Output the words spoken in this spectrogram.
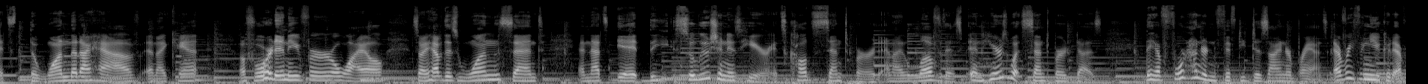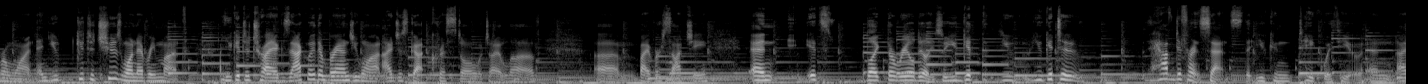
it's the one that I have and I can't afford any for a while. So I have this one scent and that's it. The solution is here. It's called Scentbird and I love this. And here's what Scentbird does. They have 450 designer brands, everything you could ever want, and you get to choose one every month. You get to try exactly the brands you want. I just got Crystal, which I love, um, by Versace, and it's like the real deal. So you get you you get to have different scents that you can take with you, and I,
